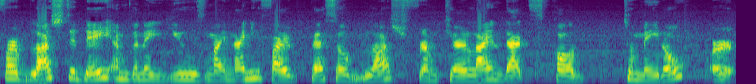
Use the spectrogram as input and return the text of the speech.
For blush today, I'm gonna use my 95 peso blush from Careline that's called Tomato or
